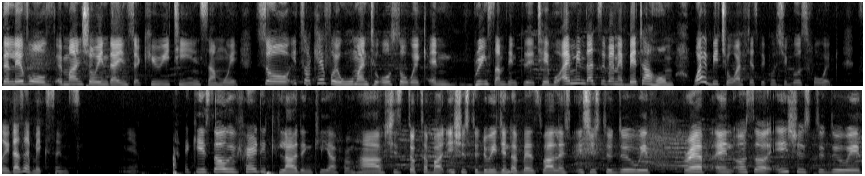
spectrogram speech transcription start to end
the level of a man showing their insecurity in some way. So it's okay for a woman to also work and bring something to the table. I mean, that's even a better home. Why beat your wife just because she goes for work? So it doesn't make sense. Yeah. Okay, so we've heard it loud and clear from her. She's talked about issues to do with gender based violence, issues to do with rape, and also issues to do with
